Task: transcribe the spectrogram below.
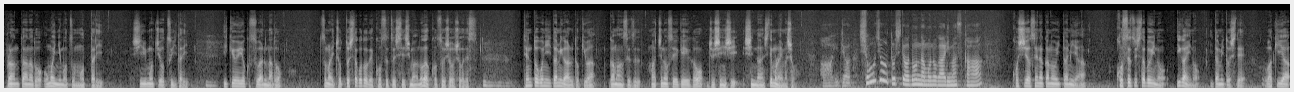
プランターなど重い荷物を持ったり尻餅をついたり勢いよく座るなどつまりちょっとしたことで骨折してしまうのが骨粗しょう症です、うん、転倒後に痛みがある時は我慢せず町の整形外科を受診し診断してもらいましょう。はい。じゃあ症状としてはどんなものがありますか？腰や背中の痛みや骨折した部位の以外の痛みとして脇や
